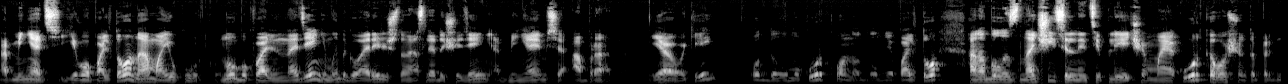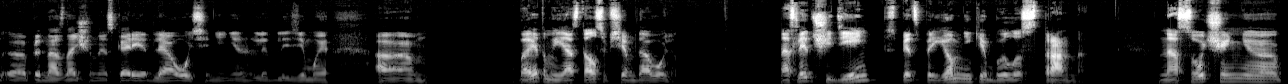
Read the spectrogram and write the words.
обменять его пальто на мою куртку. Ну, буквально на день, и мы договорились, что на следующий день обменяемся обратно. Я, окей, отдал ему куртку, он отдал мне пальто. Оно было значительно теплее, чем моя куртка, в общем-то, э, предназначенная скорее для осени, нежели для зимы. Поэтому я остался всем доволен. На следующий день в спецприемнике было странно. Нас очень э,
